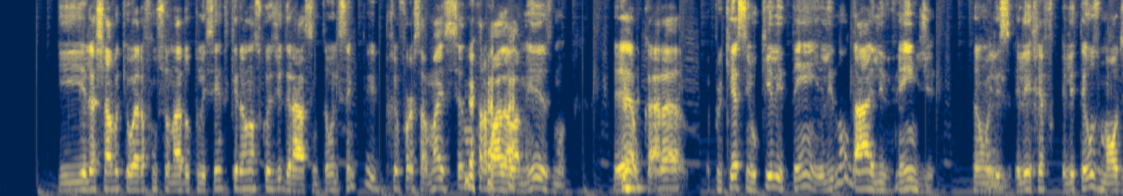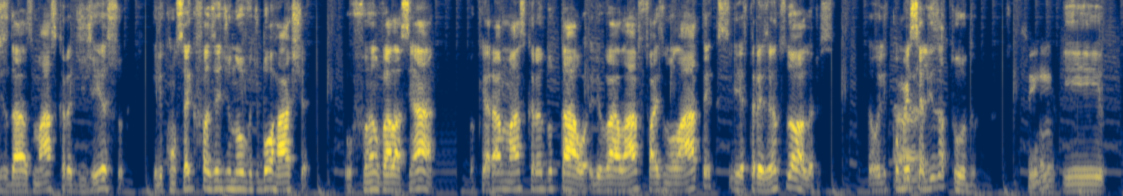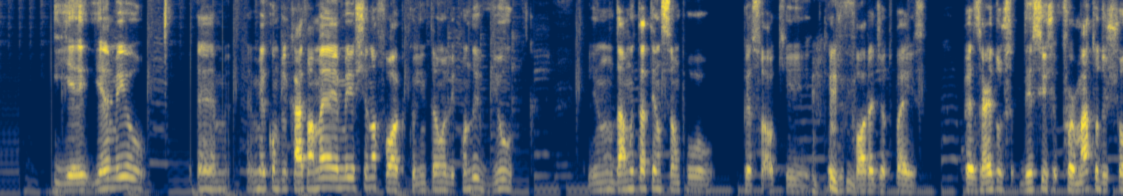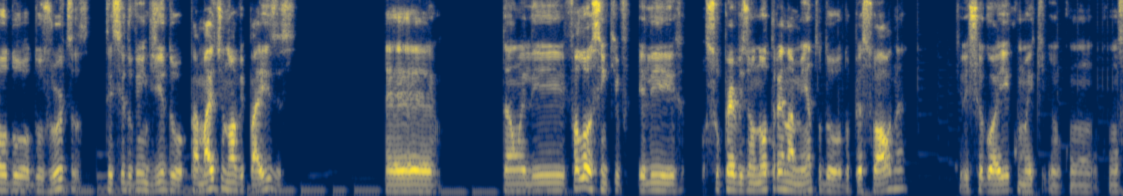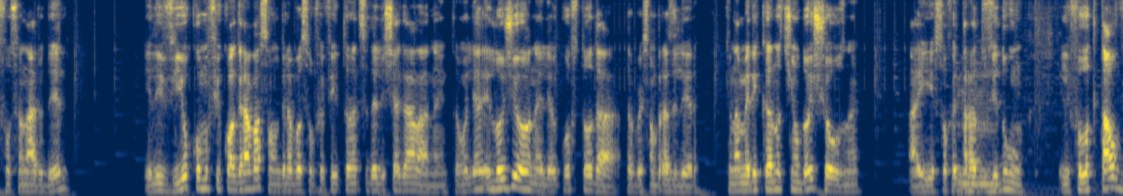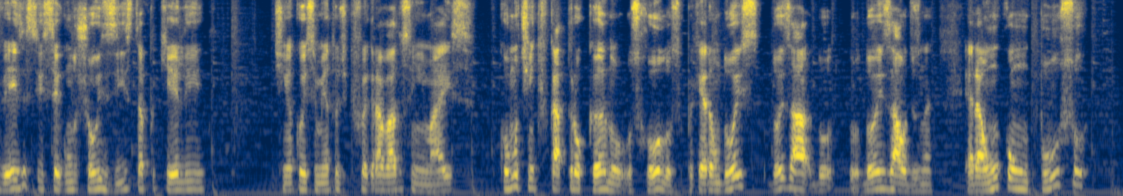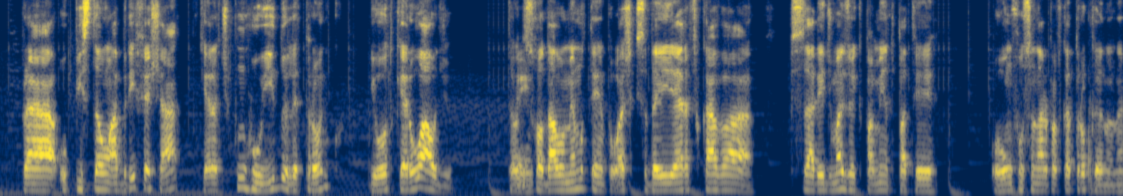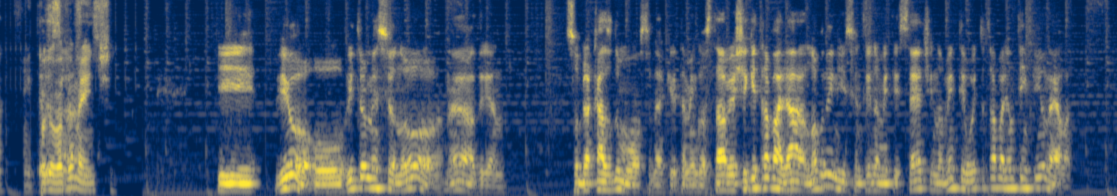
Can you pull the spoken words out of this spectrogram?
e ele achava que eu era funcionário do Policente querendo as coisas de graça. Então ele sempre reforçava, mas você não trabalha lá mesmo? É, o cara. Porque assim, o que ele tem, ele não dá, ele vende. Então ele, ele, ele tem os moldes das máscaras de gesso, ele consegue fazer de novo de borracha. O fã vai lá assim, ah, eu quero a máscara do tal. Ele vai lá, faz no látex e é 300 dólares. Então ele comercializa ah. tudo. Sim. E, e, é, e é meio. É, é meio complicado, mas é meio xenofóbico. Então, ele, quando ele viu, ele não dá muita atenção pro pessoal que, que é de fora de outro país. Apesar do, desse formato do show do, dos Ursos ter sido vendido para mais de nove países, é, então ele falou assim que ele supervisionou o treinamento do, do pessoal, né? Que ele chegou aí com, uma, com, com os funcionários dele. Ele viu como ficou a gravação. A gravação foi feita antes dele chegar lá, né? Então ele elogiou, né? Ele gostou da, da versão brasileira. Que no americano tinham dois shows, né? Aí só foi traduzido hum. um. Ele falou que talvez esse segundo show exista porque ele tinha conhecimento de que foi gravado sim, mas como tinha que ficar trocando os rolos, porque eram dois, dois, dois áudios, né? Era um com um pulso para o pistão abrir e fechar, que era tipo um ruído eletrônico, e o outro que era o áudio. Então Sim. eles rodavam ao mesmo tempo. Eu acho que isso daí era ficava precisaria de mais um equipamento para ter ou um funcionário para ficar trocando, né? É Provavelmente. E viu, o Victor mencionou, né, Adriano, sobre a Casa do Monstro, né? Que ele também gostava. Eu cheguei a trabalhar logo no início, entrei em 97, em 98 eu trabalhei um tempinho nela.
